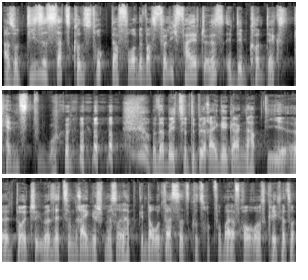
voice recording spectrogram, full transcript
Also dieses Satzkonstrukt da vorne, was völlig falsch ist, in dem Kontext kennst du. und dann bin ich zur Dippel reingegangen, habe die äh, deutsche Übersetzung reingeschmissen und habe genau das Satzkonstrukt von meiner Frau rausgekriegt. Also,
